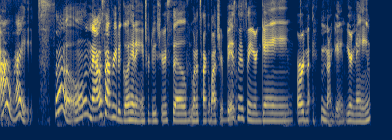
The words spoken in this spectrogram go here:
All right. So now it's time for you to go ahead and introduce yourself. You want to talk about your business and your game, or not, not game, your name,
